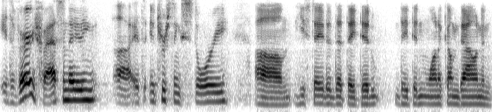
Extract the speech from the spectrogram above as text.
It's a very fascinating. Uh, it's an interesting story. Um, he stated that they did they didn't want to come down and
